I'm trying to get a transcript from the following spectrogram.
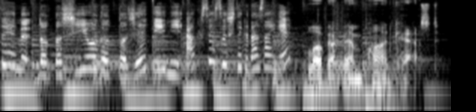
FM.co.jp にアクセスしてくださいね。Love FM Podcast.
